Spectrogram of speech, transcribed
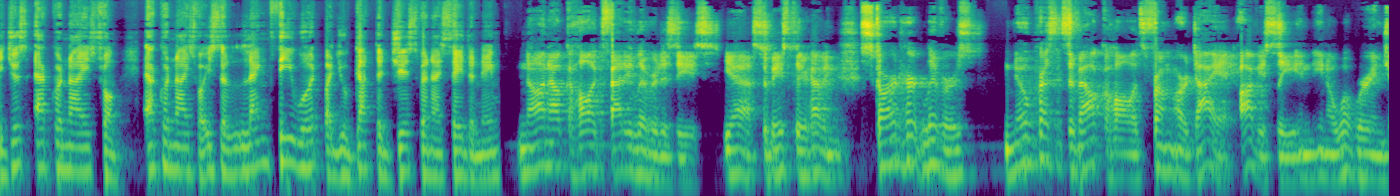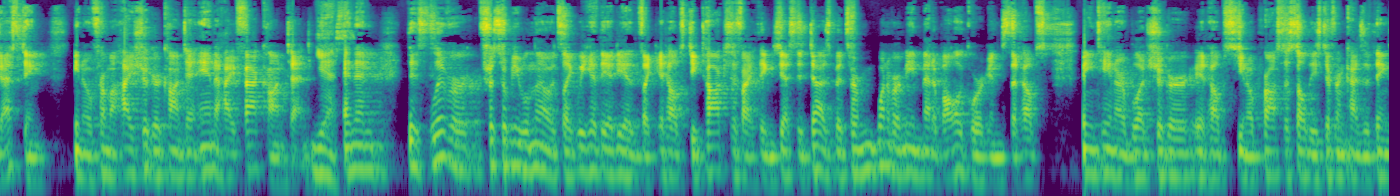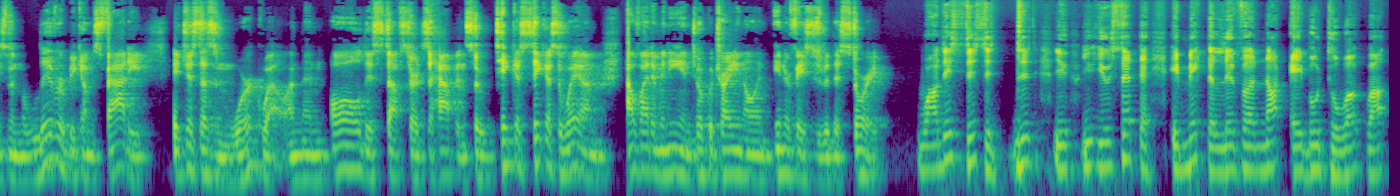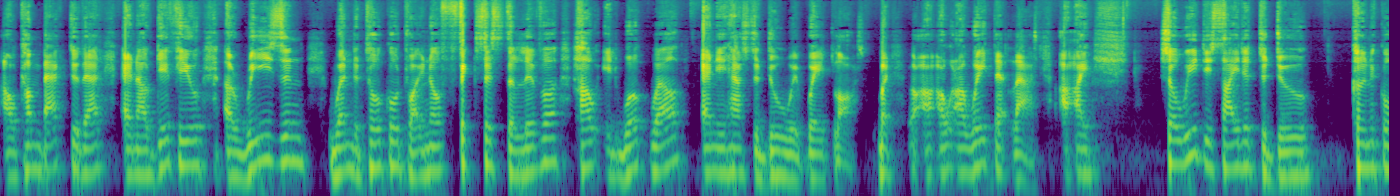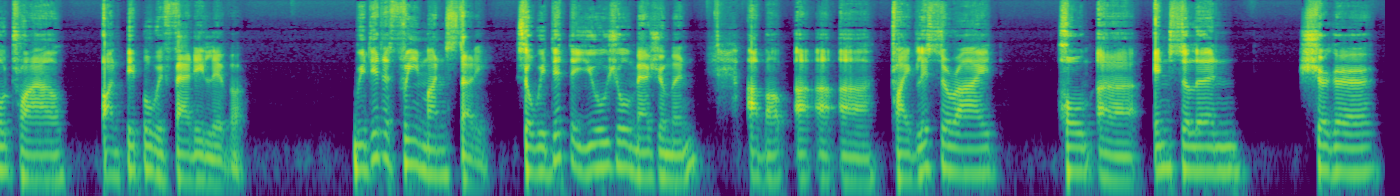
it just acronized from acronized for it's a lengthy word, but you got the gist when I say the name. Non-alcoholic fatty liver disease. Yeah. So basically you're having scarred hurt livers no presence of alcohol. It's from our diet, obviously, and you know what we're ingesting, you know, from a high sugar content and a high fat content. Yes. And then this liver, just so people know, it's like we had the idea it's like it helps detoxify things. Yes, it does, but it's our, one of our main metabolic organs that helps maintain our blood sugar. It helps, you know, process all these different kinds of things. When the liver becomes fatty, it just doesn't work well, and then all this stuff starts to happen. So take us take us away on how vitamin E and tocotrienol interfaces with this story while this this is this, you, you said that it make the liver not able to work well i'll come back to that and i'll give you a reason when the tocotrienol fixes the liver how it work well and it has to do with weight loss. But i'll, wait that last. I, I so we decided to do clinical trial on people with fatty liver. We did a three month study. So we did the usual measurement about uh, uh, uh, triglyceride home uh, insulin, sugar,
